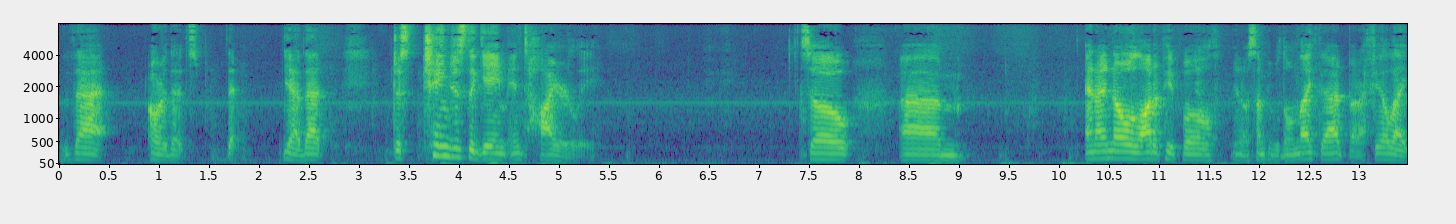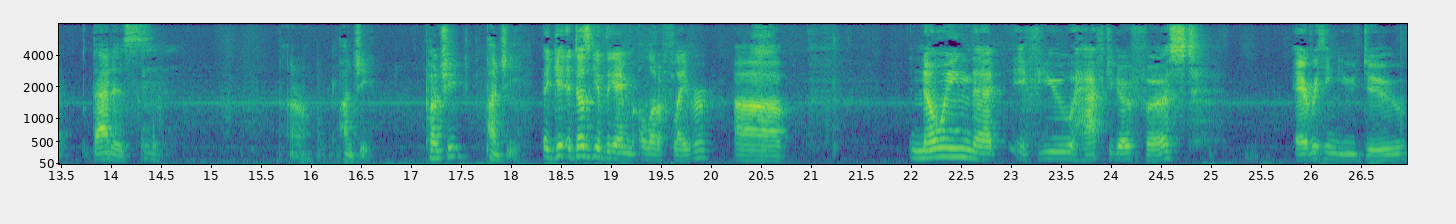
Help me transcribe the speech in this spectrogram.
that, or that's that, yeah, that just changes the game entirely. So, um, and I know a lot of people, you know, some people don't like that, but I feel like that is, I don't know, punchy, Punchy. punchy. It, it does give the game a lot of flavor. Uh, knowing that if you have to go first, everything you do,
